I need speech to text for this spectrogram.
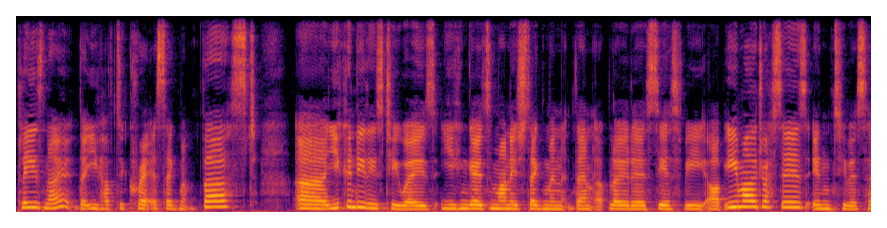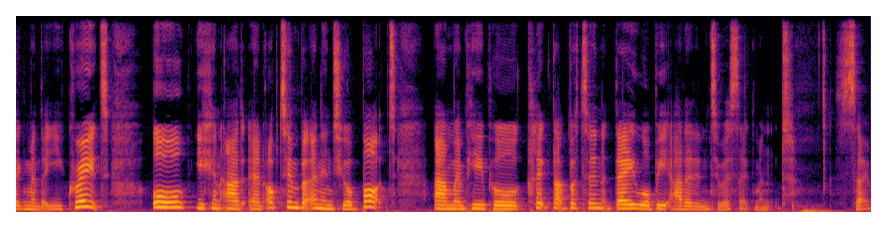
Please note that you have to create a segment first. Uh, you can do these two ways. You can go to manage segment, then upload a CSV of email addresses into a segment that you create, or you can add an opt in button into your bot. And when people click that button, they will be added into a segment. So,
